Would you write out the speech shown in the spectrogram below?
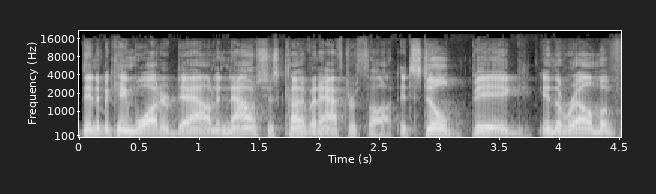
then it became watered down, and now it's just kind of an afterthought. It's still big in the realm of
